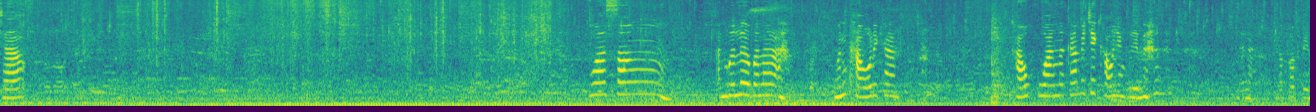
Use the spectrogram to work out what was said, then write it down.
เช้า วัวซอง อันเบลเลอร์บลาเหมือนเขาเลยค่ะ เขากวางนะคะ ไม่ใช่เขาอย่างอื่นนะนี่แหละแล้วก็เป็น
